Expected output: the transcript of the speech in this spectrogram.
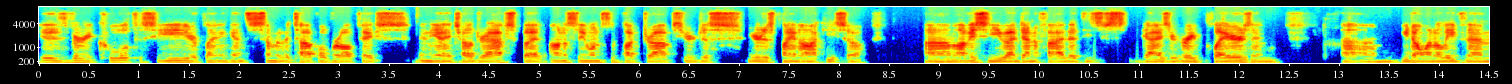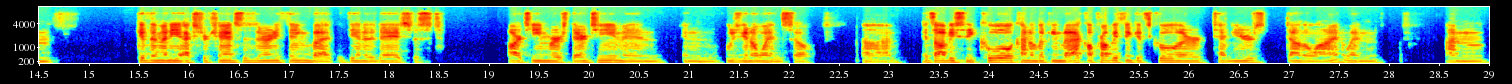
is very cool to see. You're playing against some of the top overall picks in the NHL drafts, but honestly, once the puck drops, you're just you're just playing hockey. So um, obviously, you identify that these guys are great players, and um, you don't want to leave them, give them any extra chances or anything. But at the end of the day, it's just our team versus their team, and and who's to win. So um, it's obviously cool kind of looking back. I'll probably think it's cooler 10 years down the line when I'm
